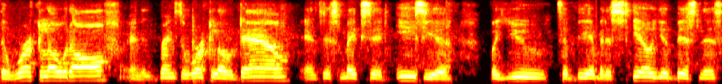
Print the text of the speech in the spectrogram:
the workload off and it brings the workload down and just makes it easier for you to be able to scale your business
